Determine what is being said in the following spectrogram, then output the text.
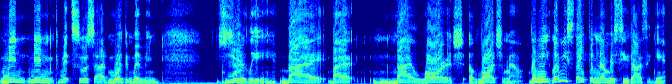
Men men commit suicide more than women yearly by by by a large a large amount. Let me let me state them numbers to you guys again.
